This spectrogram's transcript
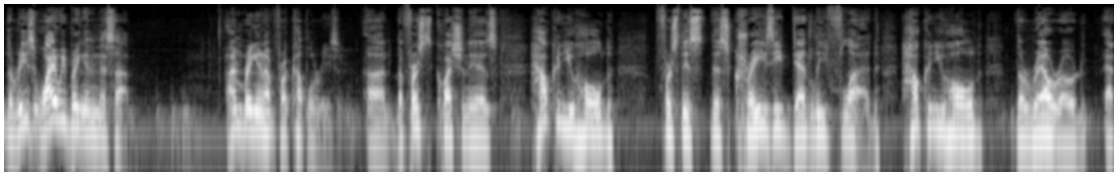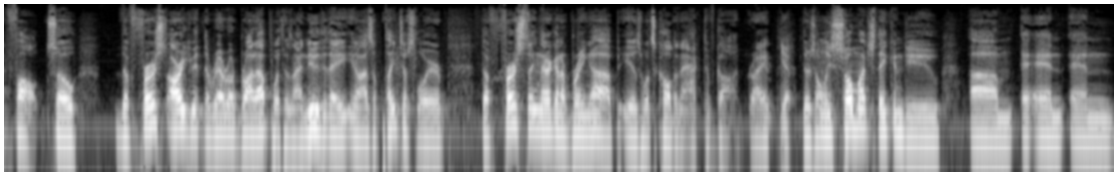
the reason why are we bringing this up? I'm bringing it up for a couple of reasons. Uh, the first question is, how can you hold for this this crazy deadly flood? How can you hold the railroad at fault? So, the first argument the railroad brought up with is, I knew that they, you know, as a plaintiff's lawyer, the first thing they're going to bring up is what's called an act of God, right? Yep. There's only so much they can do, um, and and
